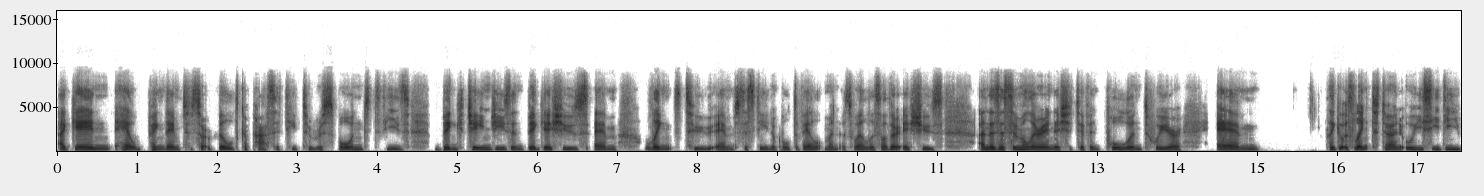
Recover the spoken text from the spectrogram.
again, helping them to sort of build capacity to respond to these big changes and big issues um, linked to um, sustainable development as well as other issues. And there's a similar initiative in Poland Where um, I think it was linked to an OECD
